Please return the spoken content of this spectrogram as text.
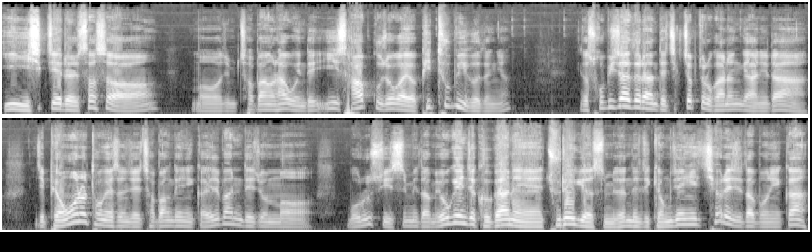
이 이식제를 써서 뭐 지금 처방을 하고 있는데 이 사업 구조가요 B2B거든요. 그러니까 소비자들한테 직접적으로 가는 게 아니라 이제 병원을 통해서 이제 처방되니까 일반인들이 좀 뭐 모를 수 있습니다만 요게 이제 그간의 주력이었습니다. 근데 이제 경쟁이 치열해지다 보니까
